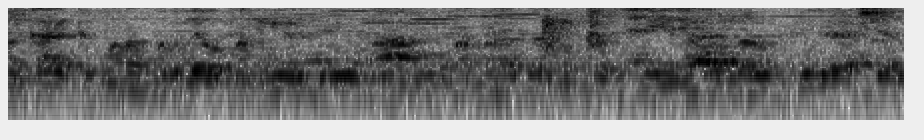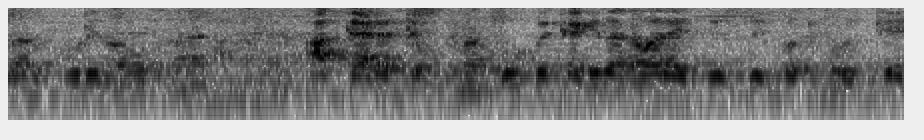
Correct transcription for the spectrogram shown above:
ಆ ಕಾರ್ಯಕ್ರಮನ ಮೊದಲೇ ಅವ್ರು ನನಗೆ ಹೇಳಿದ್ರು. ನಾನು ನನ್ನ ಧರ್ಮಪತ್ನಿ ನಾವೆಲ್ಲರೂ ಕೂಡಿ ಆಶೆ, ಎಲ್ಲರೂ ಕೂಡಿ ನಾವು ಅದನ್ನು ಆ ಕಾರ್ಯಕ್ರಮಕ್ಕೆ ನಾನು ಹೋಗ್ಬೇಕಾಗಿದೆ ಅನಿವಾರ್ಯ ಇತ್ತು ಇತ್ತು ಇಪ್ಪತ್ತ್ಮೂರಕ್ಕೆ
